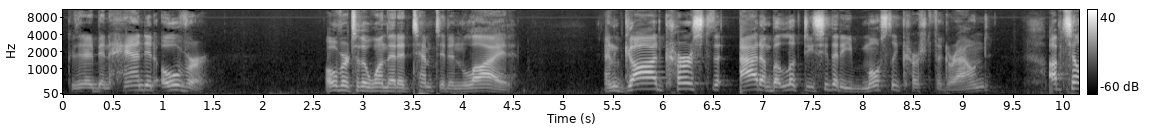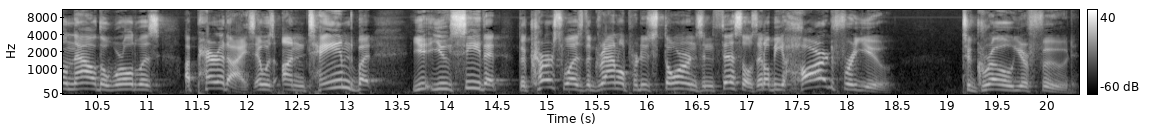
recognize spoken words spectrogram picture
Because it had been handed over, over to the one that had tempted and lied. And God cursed Adam, but look, do you see that he mostly cursed the ground? Up till now, the world was a paradise. It was untamed, but you, you see that the curse was the ground will produce thorns and thistles. It'll be hard for you to grow your food.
